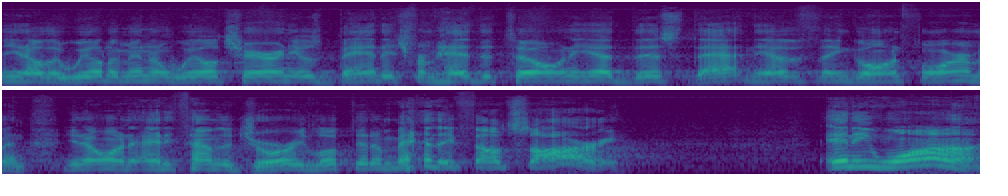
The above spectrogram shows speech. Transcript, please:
you know, they wheeled him in a wheelchair and he was bandaged from head to toe and he had this, that, and the other thing going for him. And, you know, and anytime the jury looked at him, man, they felt sorry. And he won.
